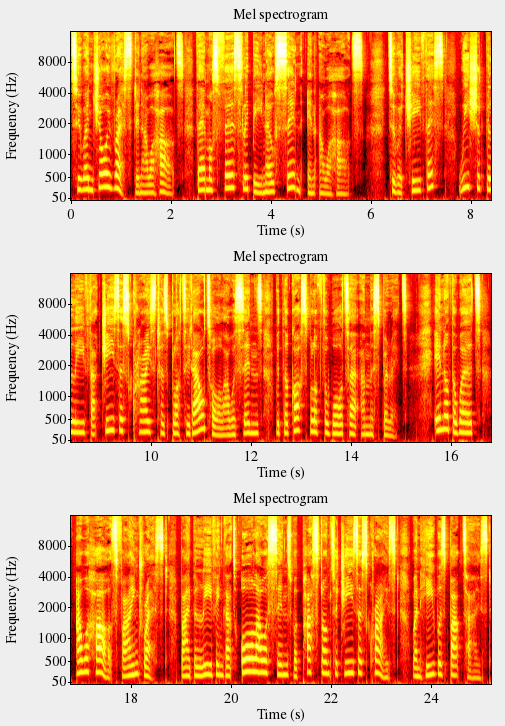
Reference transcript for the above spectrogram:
To enjoy rest in our hearts, there must firstly be no sin in our hearts. To achieve this, we should believe that Jesus Christ has blotted out all our sins with the gospel of the water and the Spirit. In other words, our hearts find rest by believing that all our sins were passed on to Jesus Christ when he was baptized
